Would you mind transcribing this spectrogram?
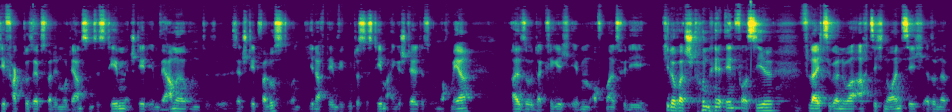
de facto selbst bei den modernsten Systemen entsteht eben Wärme und es entsteht Verlust und je nachdem, wie gut das System eingestellt ist und noch mehr. Also da kriege ich eben oftmals für die Kilowattstunde in Fossil vielleicht sogar nur 80, 90, also eine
